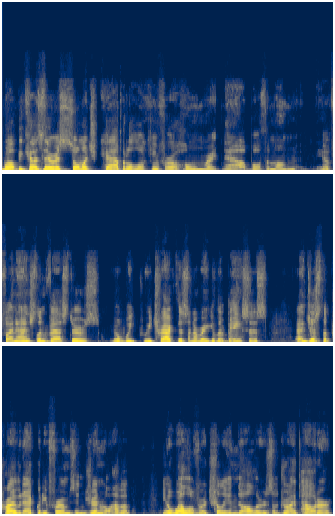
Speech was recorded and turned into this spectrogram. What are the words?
Well, because there is so much capital looking for a home right now, both among you know, financial investors, you know, we, we track this on a regular basis, and just the private equity firms in general have a you know well over a trillion dollars of dry powder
